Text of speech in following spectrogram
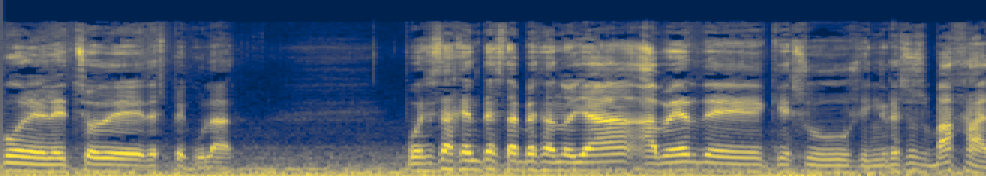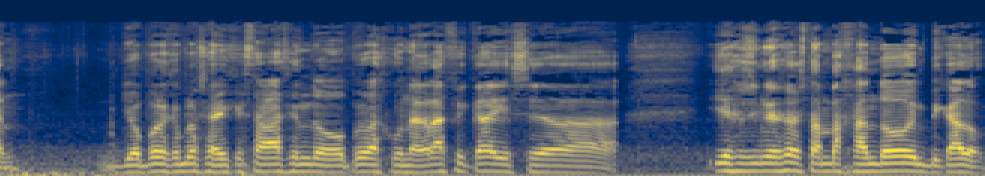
por el hecho de, especular. Pues esa gente está empezando ya a ver de que sus ingresos bajan. Yo, por ejemplo, sabéis que estaba haciendo pruebas con una gráfica y, y esos ingresos están bajando en picado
